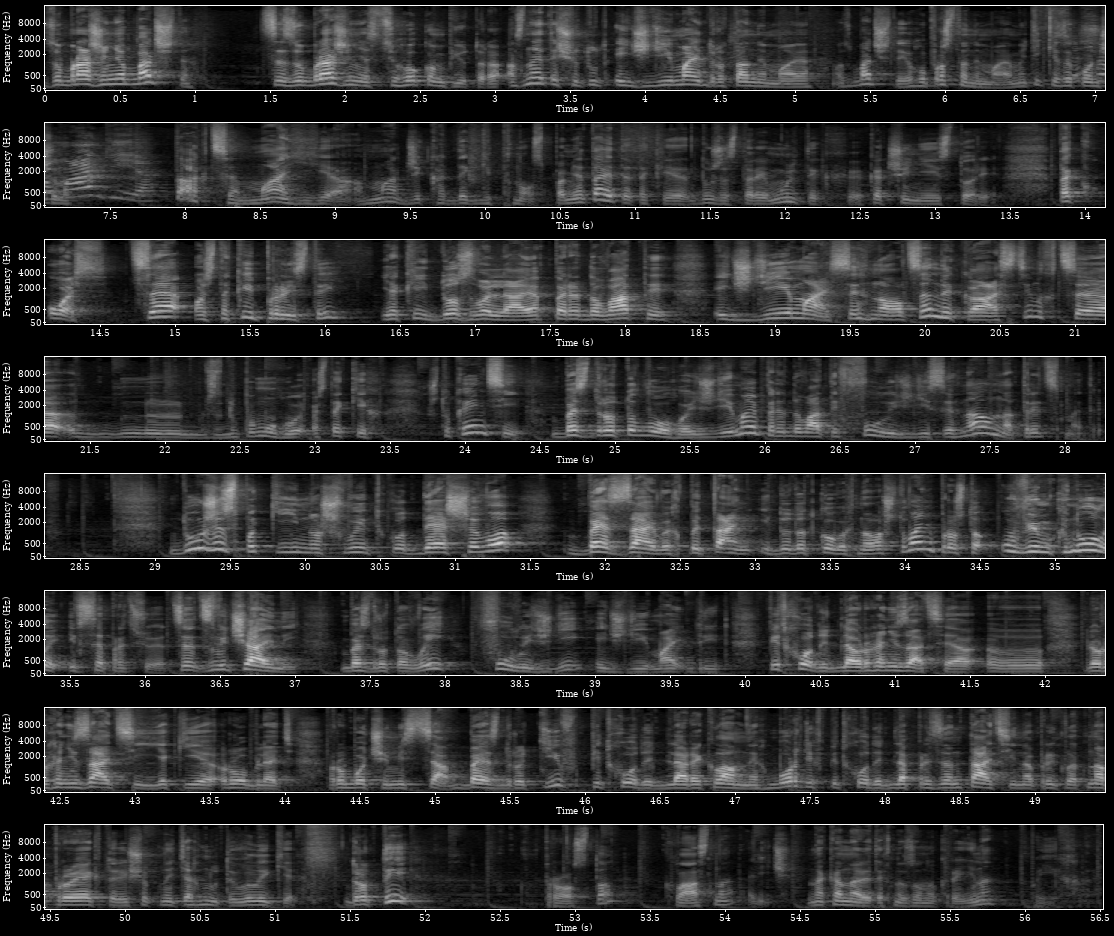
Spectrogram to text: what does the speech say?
Зображення бачите? Це зображення з цього комп'ютера. А знаєте, що тут HDMI дрота немає? Ось бачите, його просто немає. Ми тільки Це закончили. магія? Так, це магія, маджика де гіпноз. Пам'ятаєте такий дуже старий мультик Качині історії? Так ось, це ось такий пристрій, який дозволяє передавати HDMI сигнал. Це не кастинг, це з допомогою ось таких штукенцій бездротового HDMI передавати Full HD сигнал на 30 метрів. Дуже спокійно, швидко, дешево, без зайвих питань і додаткових налаштувань, просто увімкнули і все працює. Це звичайний бездротовий Full HD HDMI дріт. Підходить для організації, е, для організацій, які роблять робочі місця без дротів, підходить для рекламних бордів, підходить для презентацій, наприклад, на проекторі, щоб не тягнути великі дроти. Просто класна річ. На каналі Технозон Україна. Поїхали.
